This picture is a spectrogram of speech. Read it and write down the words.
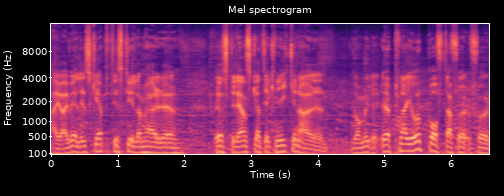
Ja, Jag är väldigt skeptisk till de här eh, österländska teknikerna. De öppnar ju upp ofta för, för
